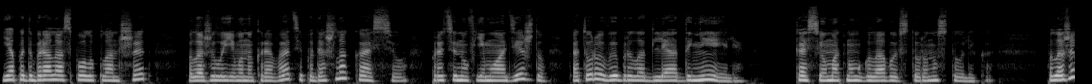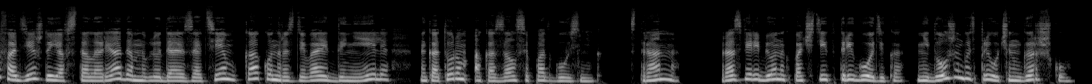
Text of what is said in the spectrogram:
Я подобрала с пола планшет, положила его на кровать и подошла к Кассио, протянув ему одежду, которую выбрала для Даниэля. Кассио мотнул головой в сторону столика. Положив одежду, я встала рядом, наблюдая за тем, как он раздевает Даниэля, на котором оказался подгузник. Странно. Разве ребенок почти в три годика не должен быть приучен к горшку?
